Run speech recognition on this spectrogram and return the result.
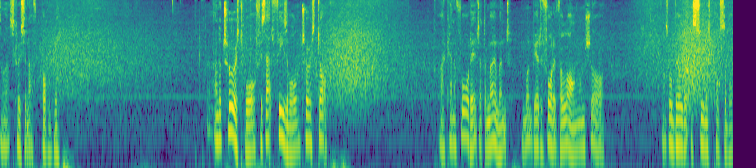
Well, that's close enough, probably. And a tourist wharf, is that feasible? A tourist dock? I can afford it at the moment. I won't be able to afford it for long, I'm sure. Might as well build it as soon as possible.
